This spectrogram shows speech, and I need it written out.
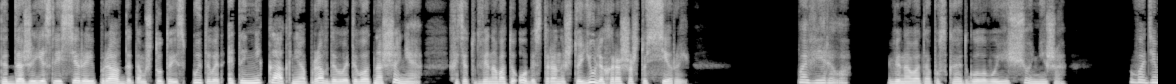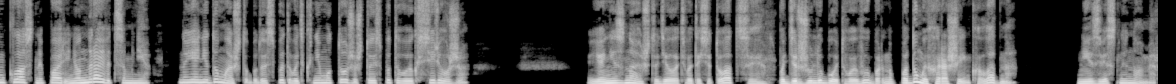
Да даже если Серый и правда там что-то испытывает, это никак не оправдывает его отношения. Хотя тут виноваты обе стороны, что Юля хороша, что Серый. Поверила. Виновато опускает голову еще ниже. Вадим классный парень, он нравится мне, но я не думаю, что буду испытывать к нему то же, что испытываю к Сереже. Я не знаю, что делать в этой ситуации. Поддержу любой твой выбор, но подумай хорошенько, ладно? Неизвестный номер.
